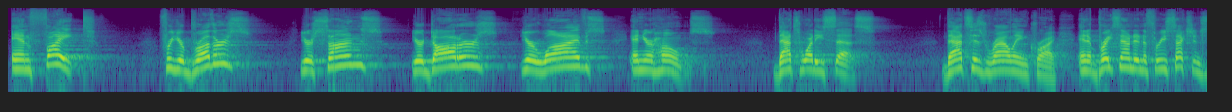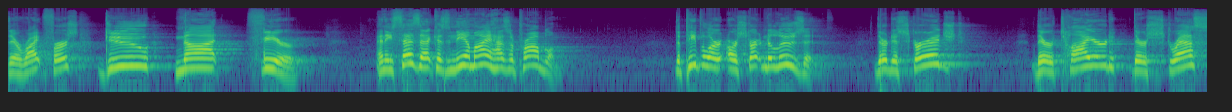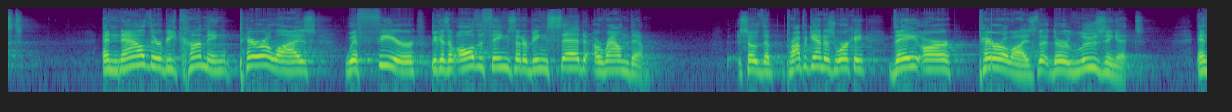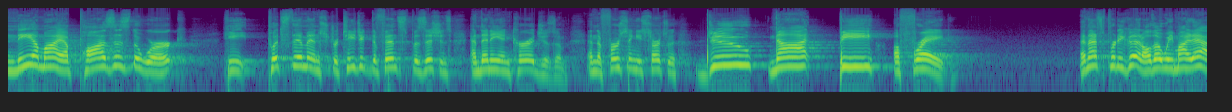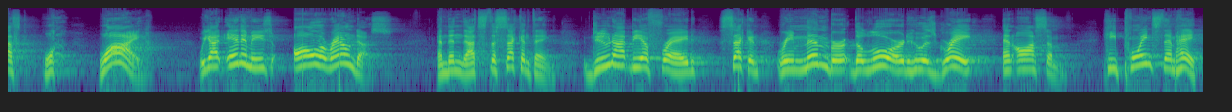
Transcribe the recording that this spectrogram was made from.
and fight for your brothers, your sons, your daughters, your wives, and your homes. That's what he says. That's his rallying cry. And it breaks down into three sections there, right? First, do not fear. And he says that because Nehemiah has a problem. The people are, are starting to lose it. They're discouraged, they're tired, they're stressed, and now they're becoming paralyzed with fear because of all the things that are being said around them. So the propaganda is working, they are paralyzed, they're, they're losing it. And Nehemiah pauses the work. He puts them in strategic defense positions, and then he encourages them. And the first thing he starts with do not be afraid. And that's pretty good, although we might ask, why? We got enemies all around us. And then that's the second thing do not be afraid. Second, remember the Lord who is great and awesome. He points them, hey,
